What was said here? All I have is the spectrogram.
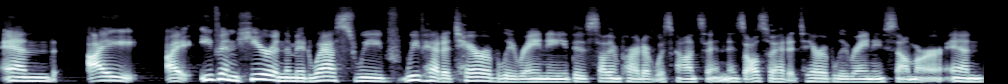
and i I even here in the Midwest, we've we've had a terribly rainy. The southern part of Wisconsin has also had a terribly rainy summer, and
